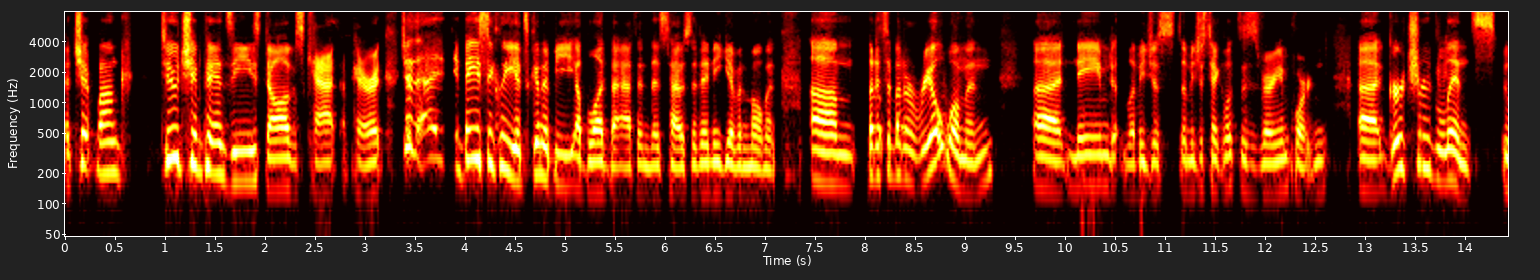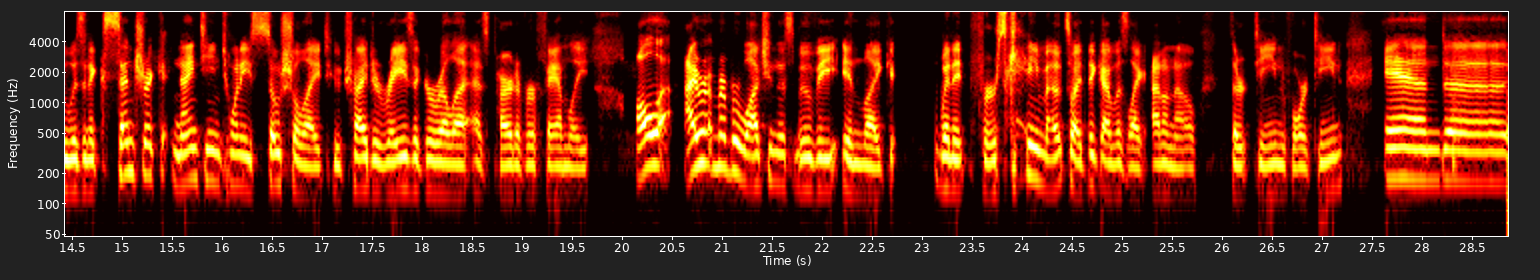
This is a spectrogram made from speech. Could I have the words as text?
a chipmunk, two chimpanzees, dogs, cat, a parrot. Just uh, basically, it's going to be a bloodbath in this house at any given moment. Um, but it's about a real woman uh, named. Let me just let me just take a look. This is very important. Uh, Gertrude Lintz, who was an eccentric 1920s socialite who tried to raise a gorilla as part of her family. All I remember watching this movie in like when it first came out so i think i was like i don't know 13 14 and uh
